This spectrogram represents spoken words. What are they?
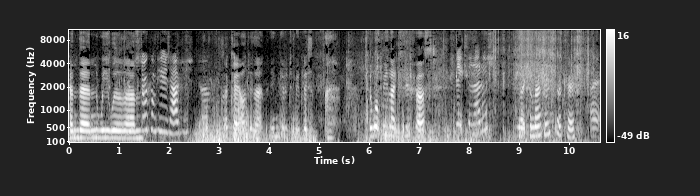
And then we will... I'm Um, so confused how to. Um, okay, I'll do that. You can give it to me, please. So what we like to do first? snakes some ladders. Like some letters? Okay. Alright.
